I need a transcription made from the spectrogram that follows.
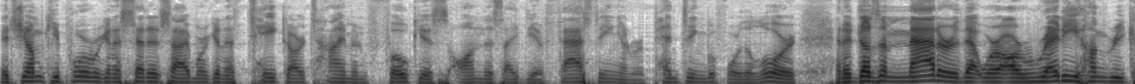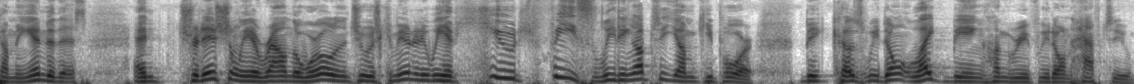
it's Yom Kippur. We're going to set it aside. We're going to take our time and focus on this idea of fasting and repenting before the Lord. And it doesn't matter that we're already hungry coming into this. And traditionally, around the world in the Jewish community, we have huge feasts leading up to Yom Kippur because we don't like being hungry if we don't have to.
